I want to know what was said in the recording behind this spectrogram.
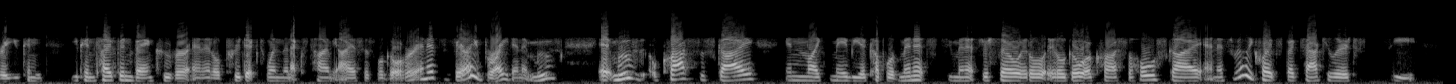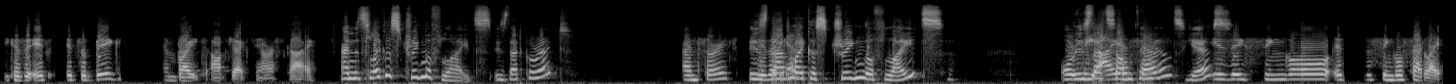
you can you can type in Vancouver and it'll predict when the next time the ISS will go over. And it's very bright and it moves it moves across the sky in like maybe a couple of minutes, two minutes or so. It'll it'll go across the whole sky and it's really quite spectacular to see because it's it's a big and bright object in our sky. And it's like a string of lights. Is that correct? I'm sorry. Is that, that like a string of lights? Or is the that ISS something else? Yes. Is a single it's a single satellite.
